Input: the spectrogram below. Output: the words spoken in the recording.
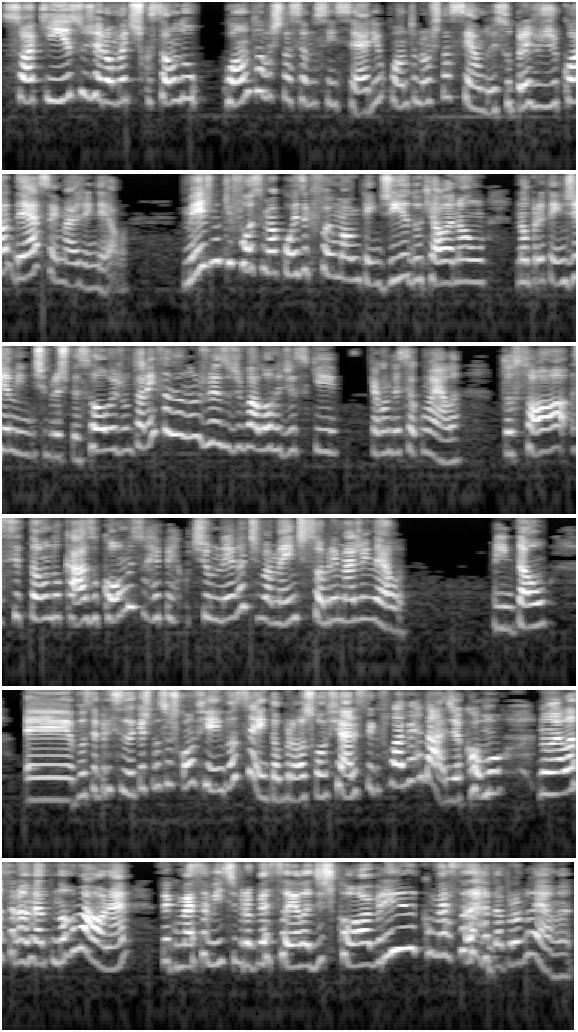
Só que isso gerou uma discussão do quanto ela está sendo sincera e o quanto não está sendo. Isso prejudicou a dessa imagem dela. Mesmo que fosse uma coisa que foi um mal entendido, que ela não, não pretendia mentir para as pessoas, não tô nem fazendo um juízo de valor disso que, que aconteceu com ela. Tô só citando o caso, como isso repercutiu negativamente sobre a imagem dela. Então, é, você precisa que as pessoas confiem em você. Então, para elas confiarem, você tem que falar a verdade. É como no relacionamento normal, né? Você começa a mentir pra pessoa e ela descobre e começa a dar problema.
